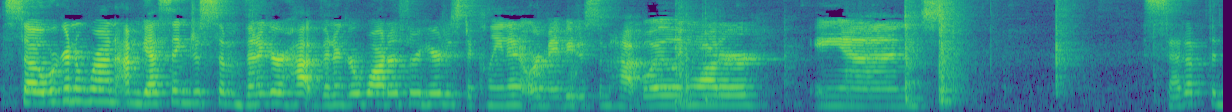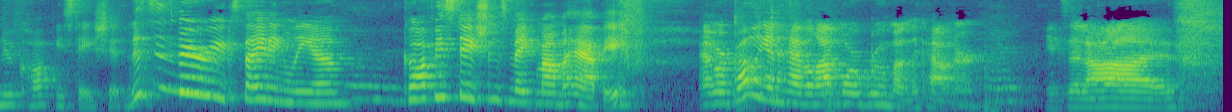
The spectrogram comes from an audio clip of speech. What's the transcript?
So we're gonna run, I'm guessing just some vinegar, hot vinegar water through here just to clean it or maybe just some hot boiling water and set up the new coffee station. This is very exciting, Liam. Coffee stations make mama happy. And we're probably gonna have a lot more room on the counter. It's alive.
